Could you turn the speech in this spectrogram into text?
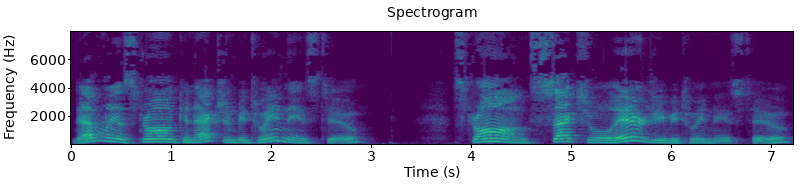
Definitely a strong connection between these two. Strong sexual energy between these two.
